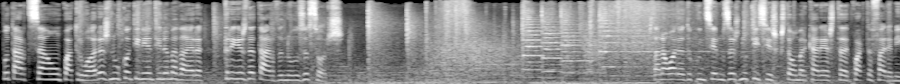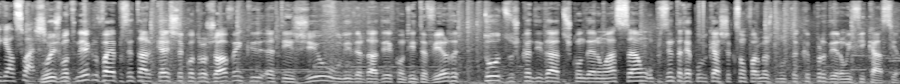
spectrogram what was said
Boa tarde, são 4 horas no continente e na Madeira, 3 da tarde nos Açores. Está na hora de conhecermos as notícias que estão a marcar esta quarta-feira, Miguel Soares. Luís Montenegro vai apresentar queixa contra o jovem que atingiu o líder da AD com tinta verde. Todos os candidatos condenam a ação. O Presidente da República acha que são formas de luta que perderam eficácia.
